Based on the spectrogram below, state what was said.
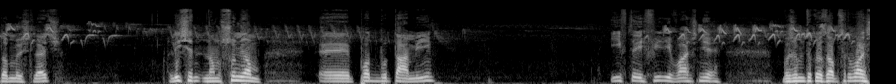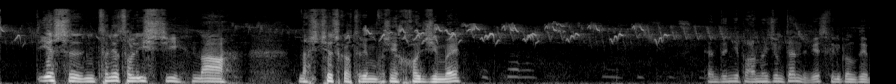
domyśleć. Liście nam szumią e, pod butami i w tej chwili właśnie możemy tylko zaobserwować jeszcze co nieco liści na, na ścieżkach, którym właśnie chodzimy. Tędy nie pan, my idziemy tędy, wiesz, Filipem tutaj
